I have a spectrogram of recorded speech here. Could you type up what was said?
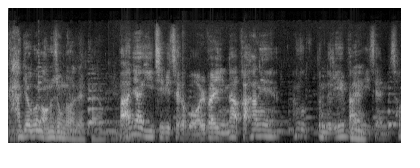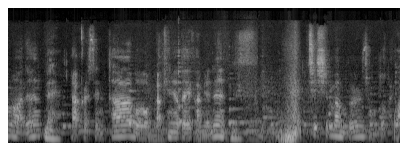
가격은 어느 정도나 될까요? 만약 이 집이 제가 뭐 얼바인이나 아까 한인 한국 분들이 많이 네. 이제 선호하는 네. 라클센터, 뭐 라케냐다에 가면은 70만 불 정도 가요.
